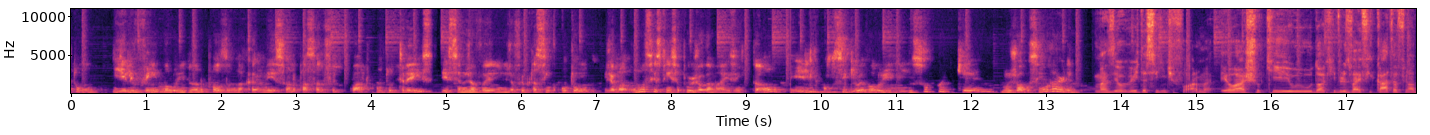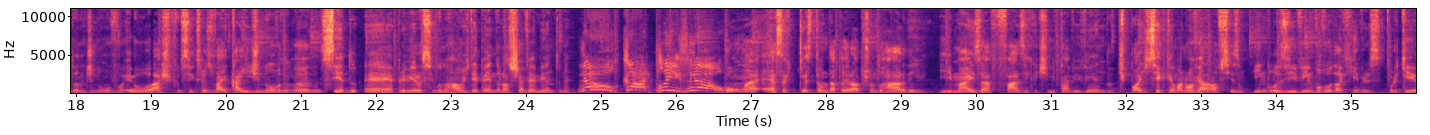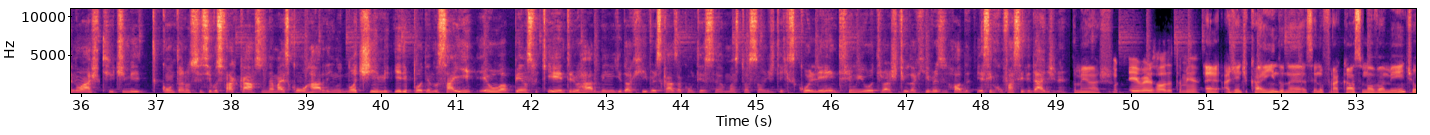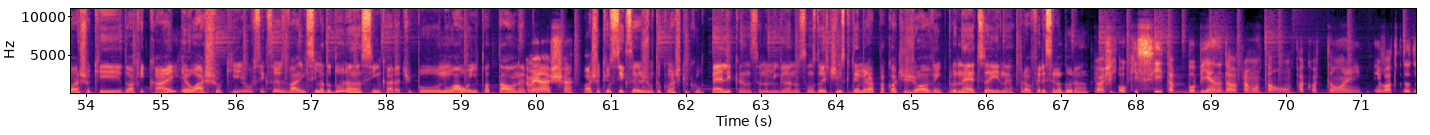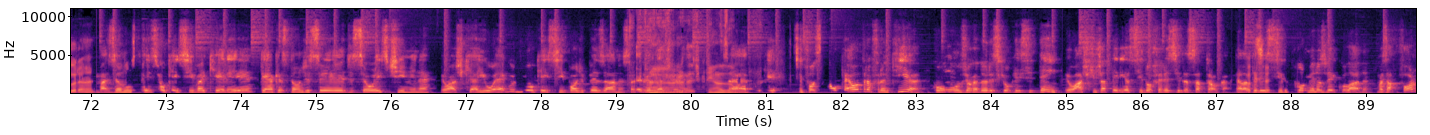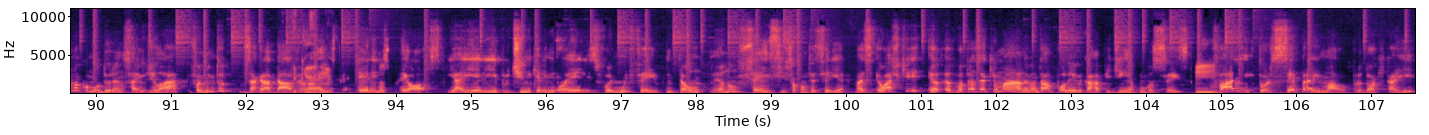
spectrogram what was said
E ele vem evoluindo ano após ano nisso. Ano passado foi 4.3, esse ano já foi, já foi pra 5.1. Já é uma, uma assistência por jogo a mais. Então, ele conseguiu evoluir nisso porque no jogo sem o Harden. Mas eu vejo da seguinte forma: eu acho que o Doc Rivers vai ficar até o final do ano de novo. Eu acho que o Sixers vai cair de novo uh, cedo, é, primeiro ou segundo round, dependendo do nosso chaveamento, né? No, God, please, no! Com a, essa questão da player option do Harden e mais a fase que o time tá vivendo, pode ser que tenha uma novela na off-season. Inclusive envolva o Doc Rivers. Porque eu não acho que o time, contando sucessivos fracassos, ainda mais com o Harden no time e ele podendo sair, eu penso que entre o Harden e o Doc Rivers, caso aconteça uma situação de ter que escolher entre um e outro, eu acho que o Doc Rivers roda. E assim, com facilidade, né? Também acho. O Doc Rivers roda também. É. é, a gente caindo, né? Sendo fracasso novamente, eu acho que Doc cai. Eu acho que o Sixers vai em cima do Duran, assim, cara. Tipo, no all-in total total, né? Também acho. Eu acho que o Sixers, junto com acho que com o Pelicans, se eu não me engano, são os dois times que tem o melhor pacote jovem pro Nets aí, né? Pra oferecer no Duran. Eu acho que o OKC tá bobeando, dava pra montar um pacotão aí em volta do Duran. Mas eu não sei se o OKC vai querer, tem a questão de ser, de ser o ex-time, né? Eu acho que aí o ego do OKC pode pesar nessa é questão. Verdade, é verdade. Tem razão. É, porque se fosse qualquer outra franquia, com os jogadores que o OKC tem, eu acho que já teria sido oferecida essa troca. Ela pode teria ser. sido pelo menos veiculada. Mas a forma como o Duran saiu de lá foi muito desagradável, Ficado, né? Eles perderem nos playoffs e aí ele ir pro time que eliminou eles foi muito feio. Então, eu não sei se isso aconteceria. Mas eu acho que. Eu, eu vou trazer aqui uma. levantar uma polêmica rapidinha com vocês. Hum. Vale torcer para ir mal pro Doc cair?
